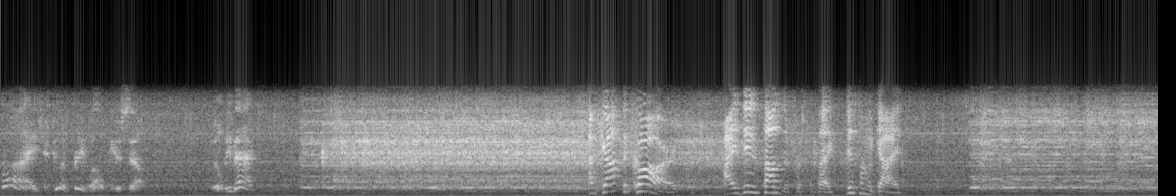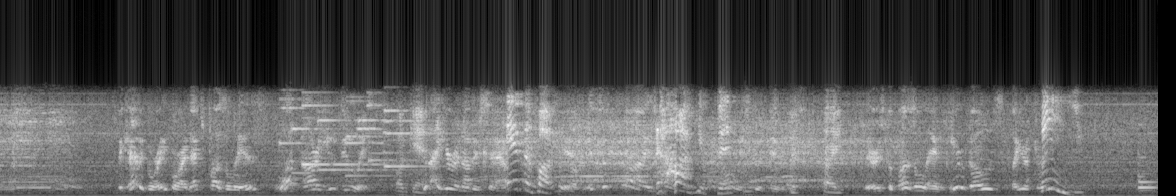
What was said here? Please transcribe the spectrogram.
Cash and a prize. You're doing pretty well for yourself. We'll be back. I've got the car. I didn't solve it the time, but this time I got it. The category for our next puzzle is What Are You Doing? Again. Did I hear another sound? It's impossible. Yeah, it's a prize. You bitch. Always good news. Sorry. There's the puzzle, and here goes player three. Hey!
